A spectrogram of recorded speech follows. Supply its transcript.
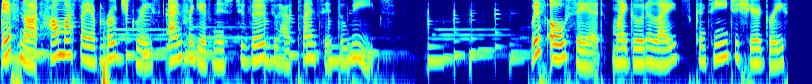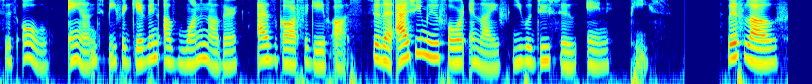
If not, how must I approach grace and forgiveness to those who have planted the weeds? With all said, my golden lights, continue to share grace with all and be forgiven of one another as God forgave us, so that as you move forward in life, you will do so in peace. With love,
